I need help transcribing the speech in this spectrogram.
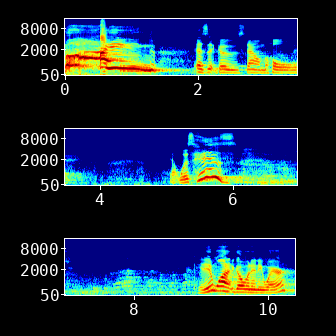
mine. As it goes down the hole. That was his. He didn't want it going anywhere.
